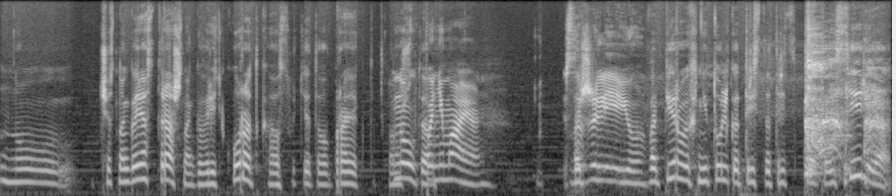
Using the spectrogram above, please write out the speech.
Ну, честно говоря, страшно говорить коротко о сути этого проекта. ну, что, понимаю. Сожалею. Во-первых, не только 335 серия,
